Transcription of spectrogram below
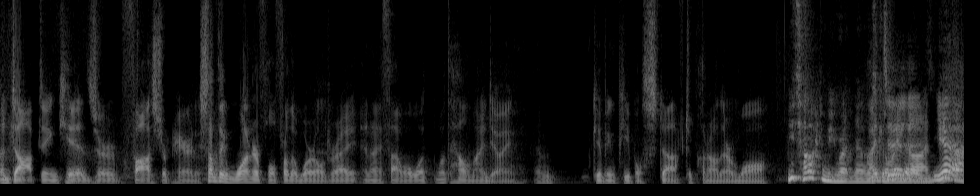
adopting kids or foster parenting, something wonderful for the world, right? And I thought, well, what, what the hell am I doing? I'm giving people stuff to put on their wall. You talked to me when that was I going did. on. Yeah.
